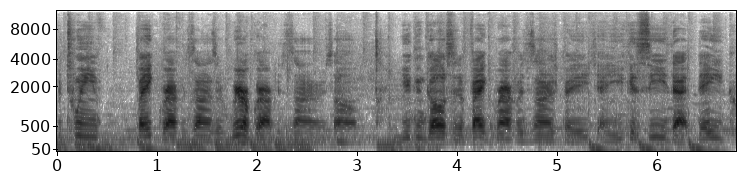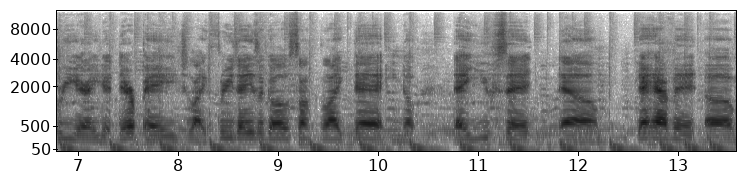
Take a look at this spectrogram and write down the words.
between fake graphic designers and real graphic designers um you can go to the fake graphic designers page and you can see that they created their page like three days ago something like that you know that you said um they have it um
